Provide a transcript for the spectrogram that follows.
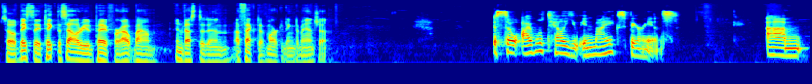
So basically, take the salary you'd pay for outbound invested in effective marketing demand gen. So I will tell you, in my experience, um,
